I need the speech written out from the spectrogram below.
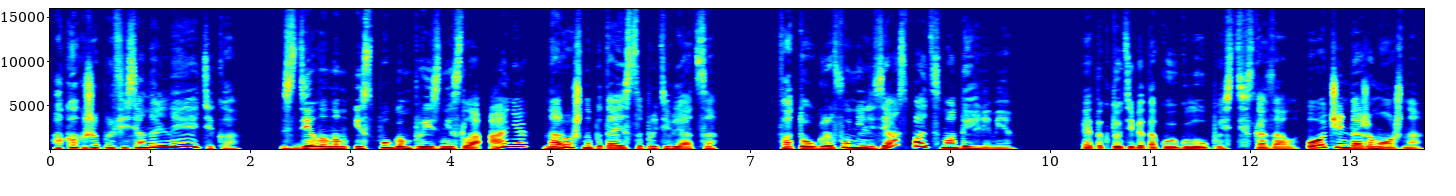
«А как же профессиональная этика?» Сделанным испугом произнесла Аня, нарочно пытаясь сопротивляться. «Фотографу нельзя спать с моделями?» «Это кто тебе такую глупость сказал? Очень даже можно.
